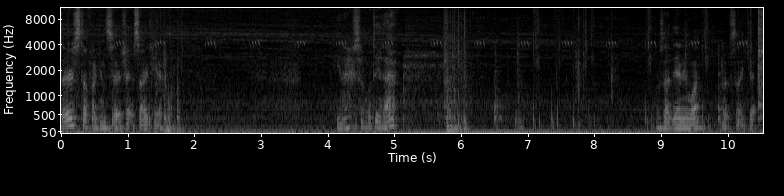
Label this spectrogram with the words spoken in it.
there is stuff I can search outside here. You know, so we'll do that. Was that the only one? Looks like it.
